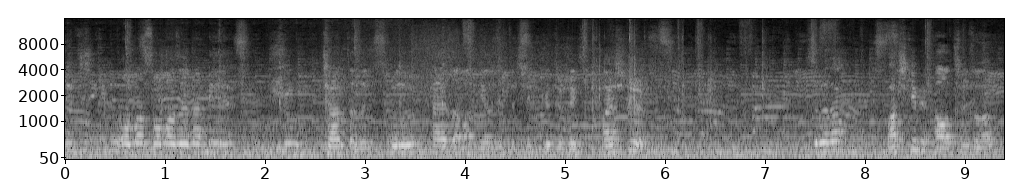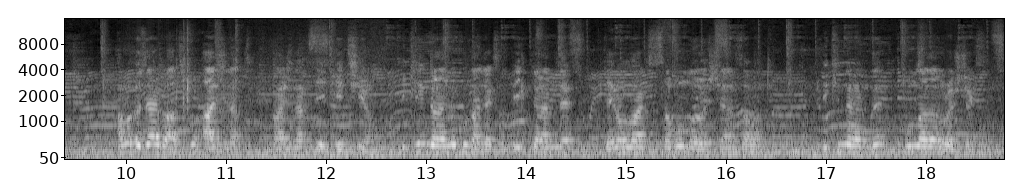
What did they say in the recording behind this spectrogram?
Diş hekiminin olmazsa olmazlarından biri şu çantadır. Bunu her zaman yanınızda taşıyıp götüreceksin. Başlıyoruz. Sırada başka bir alçımız olan ama özel bir alçı bu alginat. Alginat diye geçiyor. İkinci dönemde kullanacaksınız. İlk dönemde genel olarak sabunla uğraşacağınız zaman ikinci dönemde bunlardan uğraşacaksınız.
